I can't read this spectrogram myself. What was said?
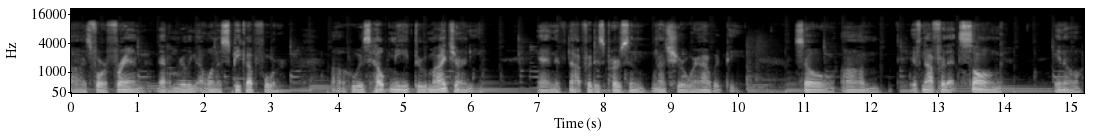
uh, is for a friend that I'm really I want to speak up for, uh, who has helped me through my journey, and if not for this person, not sure where I would be. So, um, if not for that song, you know,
